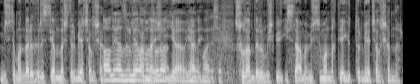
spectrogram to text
Müslümanları Hristiyanlaştırmaya çalışan Ağlayan zırlayan anlayış. sonra ya yani Evet, maalesef. sulandırılmış bir İslam'ı Müslümanlık diye yutturmaya çalışanlar.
